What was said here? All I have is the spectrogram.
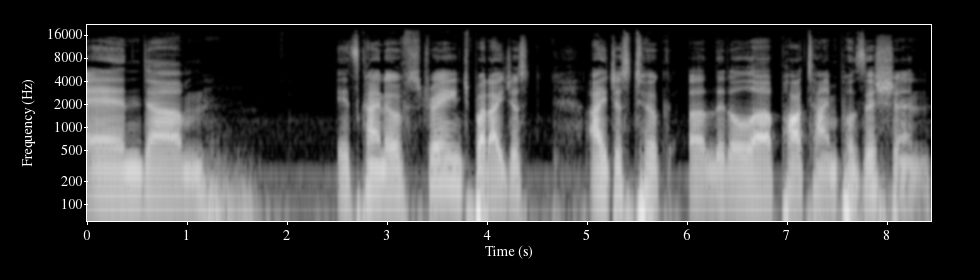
And um, it's kind of strange, but I just I just took a little uh, part time position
